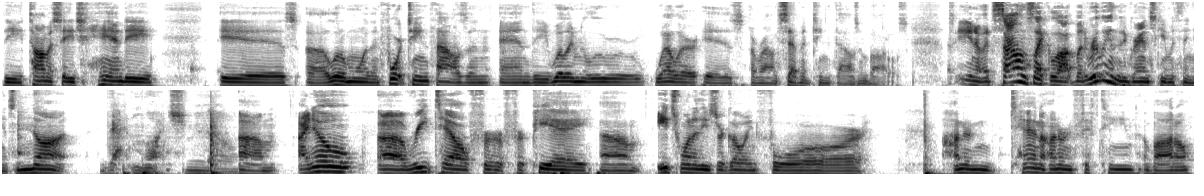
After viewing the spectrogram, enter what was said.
the thomas h handy is a little more than fourteen thousand, and the William Weller is around seventeen thousand bottles. You know, it sounds like a lot, but really, in the grand scheme of things, it's not that much. No. Um, I know uh, retail for for PA. Um, each one of these are going for 110, 115 a bottle.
